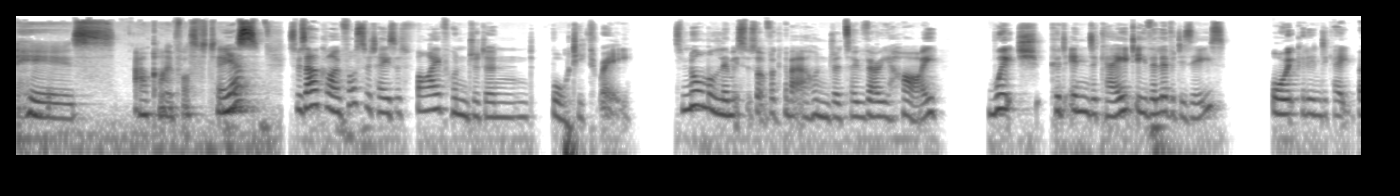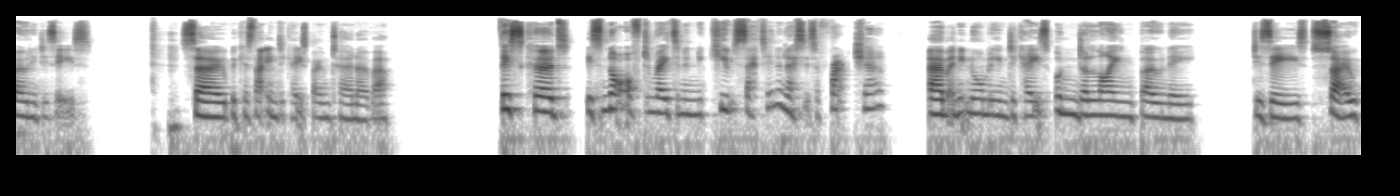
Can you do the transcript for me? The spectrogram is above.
His alkaline phosphatase. Yes. So his alkaline phosphatase was 543. So normal limits are sort of looking about 100, so very high, which could indicate either liver disease or it could indicate bony disease. So because that indicates bone turnover. This could, it's not often raised in an acute setting unless it's a fracture, um, and it normally indicates underlying bony disease. So,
